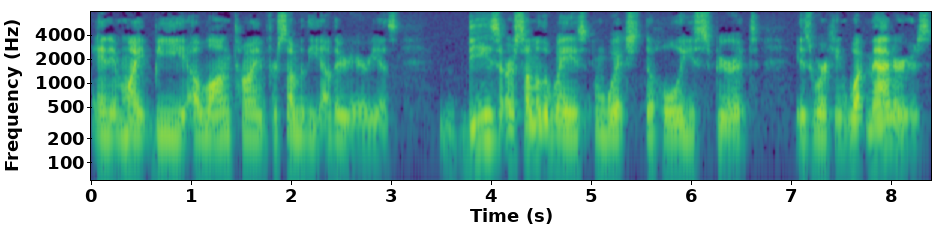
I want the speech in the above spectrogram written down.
and it might be a long time for some of the other areas. These are some of the ways in which the Holy Spirit is working. What matters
